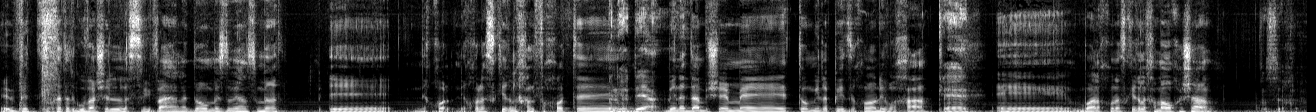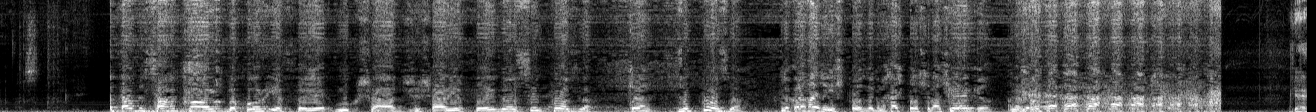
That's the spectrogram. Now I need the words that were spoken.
ואת זוכרת את התגובה של הסביבה על הדור מזוין? זאת אומרת, אה, אני יכול, אני יכול להזכיר לך לפחות אני יודע. בן אדם בשם טומי לפיד, זיכרונו לברכה. כן, בוא אנחנו נזכיר לך מה הוא חשב. אתה בסך הכל בחור יפה, מוכשר, ששר יפה ועושה פוזה. כן. זה פוזה. לכל אחד יש פוזה, גם לך יש פוזה של כן, בנקר. כן,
